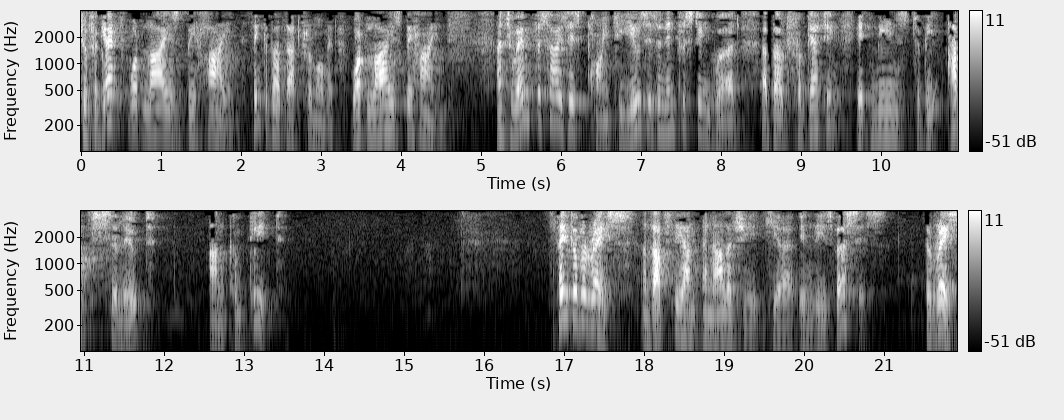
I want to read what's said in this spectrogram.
To forget what lies behind. Think about that for a moment. What lies behind. And to emphasize his point, he uses an interesting word about forgetting. It means to be absolute and complete. Think of a race, and that's the an- analogy here in these verses. The race.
